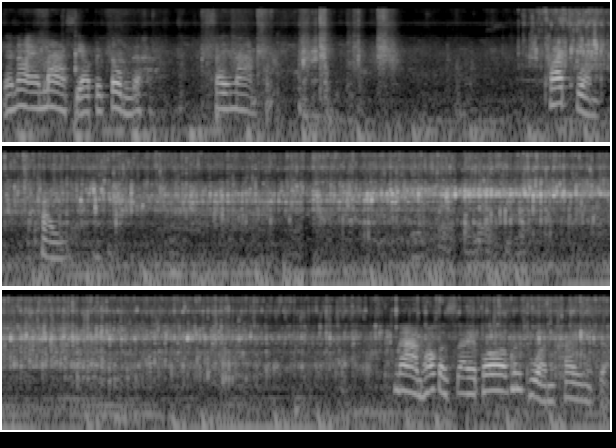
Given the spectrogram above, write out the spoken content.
แล้วน้องแอมมาสิเอาไปต้มด้วยค่ะ ใส่น้ำทอดถ่วงไข่ น้ำเขาก็ใส่เพราะมันถ่วนไข่นี่จ้ะ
